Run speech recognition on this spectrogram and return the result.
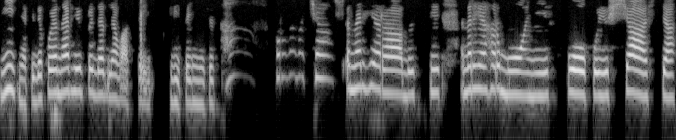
квітня. Під якою енергією прийде для вас цей квітень місяць? Королева чаш, енергія радості, енергія гармонії, спокою, щастя.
